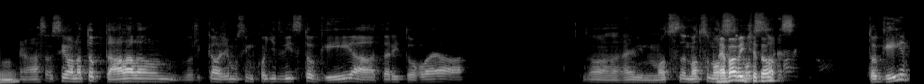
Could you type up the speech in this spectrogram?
Hmm. Já jsem si ho na to ptal, ale on říkal, že musím chodit víc to GI a tady tohle a no, nevím, moc, moc, moc Nebaví moc, tě to? To GI?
